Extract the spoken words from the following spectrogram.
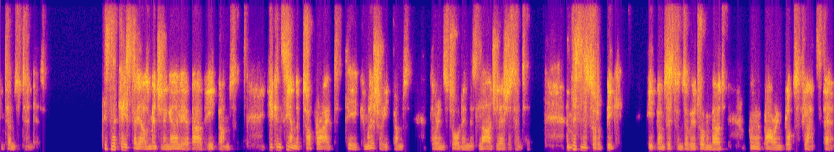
in terms of tenders. This is the case study I was mentioning earlier about heat pumps. You can see on the top right the commercial heat pumps that were installed in this large leisure centre. And this is the sort of big heat pump systems that we were talking about when we were powering blocks of flats there.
